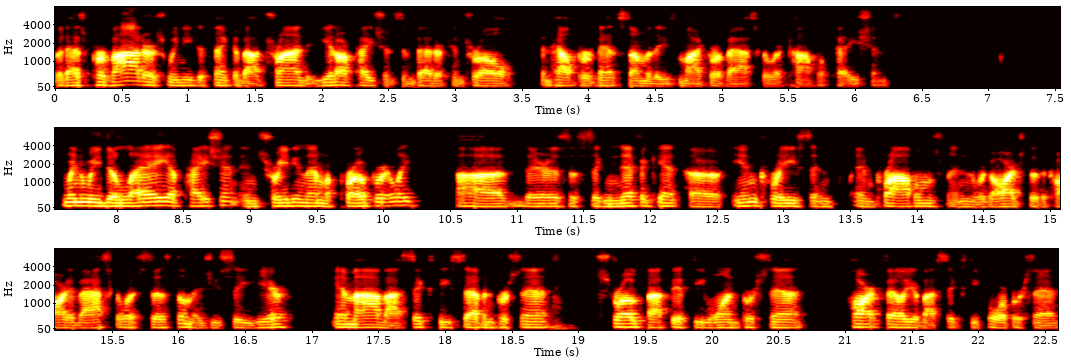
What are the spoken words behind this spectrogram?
But as providers, we need to think about trying to get our patients in better control and help prevent some of these microvascular complications. When we delay a patient in treating them appropriately, uh, there is a significant uh, increase in, in problems in regards to the cardiovascular system, as you see here. MI by 67%, stroke by 51%, heart failure by 64%,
